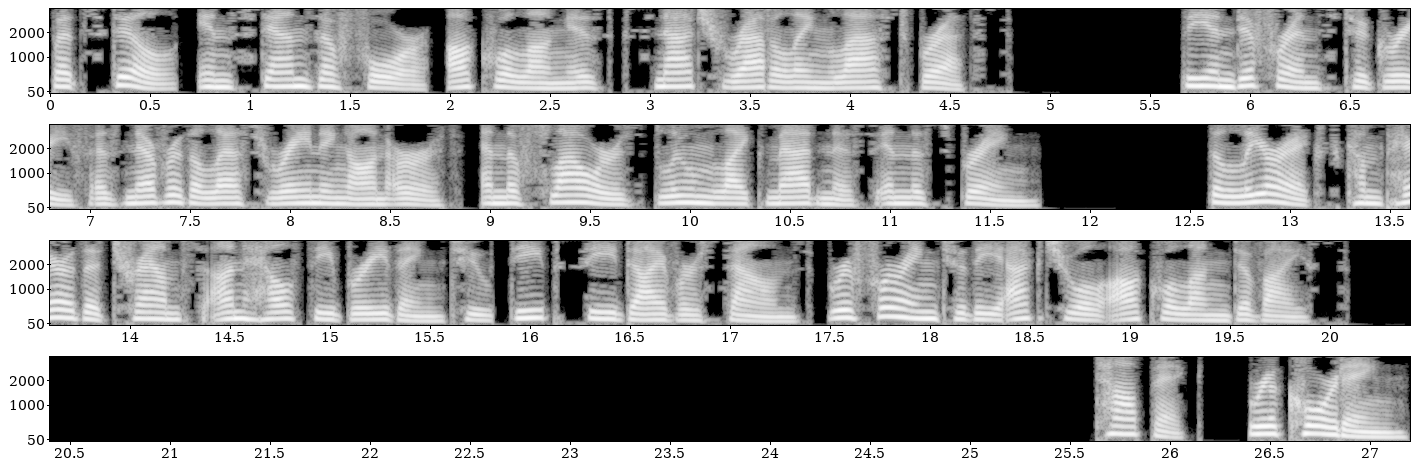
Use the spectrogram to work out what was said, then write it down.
But still, in stanza 4, Aqualung is snatch rattling last breaths. The indifference to grief is nevertheless reigning on earth, and the flowers bloom like madness in the spring. The lyrics compare the tramp's unhealthy breathing to deep-sea diver sounds, referring to the actual aqualung device. Recording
